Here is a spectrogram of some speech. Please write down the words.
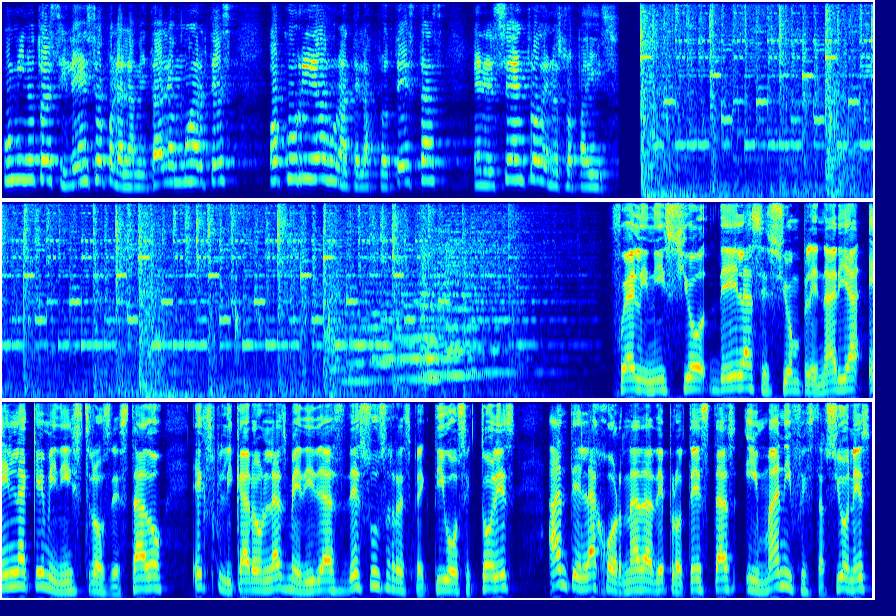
un minuto de silencio por las lamentables muertes ocurridas durante las protestas en el centro de nuestro país. Fue al inicio de la sesión plenaria en la que ministros de Estado explicaron las medidas de sus respectivos sectores ante la jornada de protestas y manifestaciones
